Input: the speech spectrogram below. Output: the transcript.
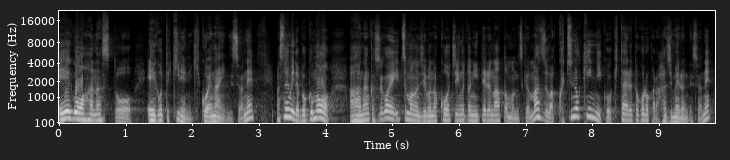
英語を話すと英語って綺麗に聞こえないんですよね、まあ、そういう意味で僕もあーなんかすごいいつもの自分のコーチングと似てるなと思うんですけどまずは口の筋肉を鍛えるところから始めるんですよね、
